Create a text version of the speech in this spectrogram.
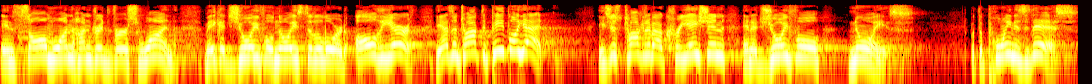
in Psalm 100 verse 1. Make a joyful noise to the Lord, all the earth. He hasn't talked to people yet. He's just talking about creation and a joyful noise. But the point is this,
